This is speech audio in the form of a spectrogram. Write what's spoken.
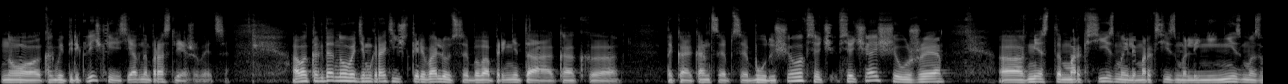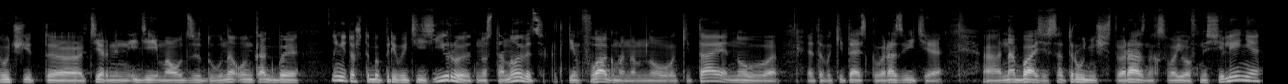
но как бы перекличка здесь явно прослеживается. А вот когда новая демократическая революция была принята как э, такая концепция будущего, все, все чаще уже э, вместо марксизма или марксизма-ленинизма звучит э, термин идеи Мао Цзэдуна. Он как бы ну не то чтобы приватизирует, но становится таким флагманом нового Китая, нового этого китайского развития на базе сотрудничества разных слоев населения,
